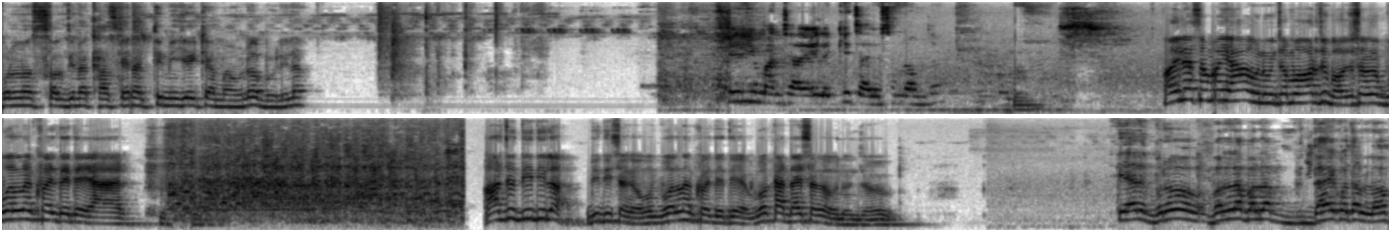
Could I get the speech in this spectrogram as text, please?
बोल्न सक्दिनँ खास होइन तिमी यही टाइममा आऊ ल भोलि ल। फेरि यो मान्छे आयो यसलाई के चाहियो सम्झाउँछ? अहिलेसम्म यहाँ हुनुहुन्छ म अर्जु भाउजूसँग बोल्न खोज्दै थिएँ यार। अर्जु दिदी ल दिदीसँग म बोल्न खोज्दै थिएँ। बोका दाईसँग हुनुहुन्छ हौ। यार ब्रो बल्ल बल्ल दाइको त लभ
